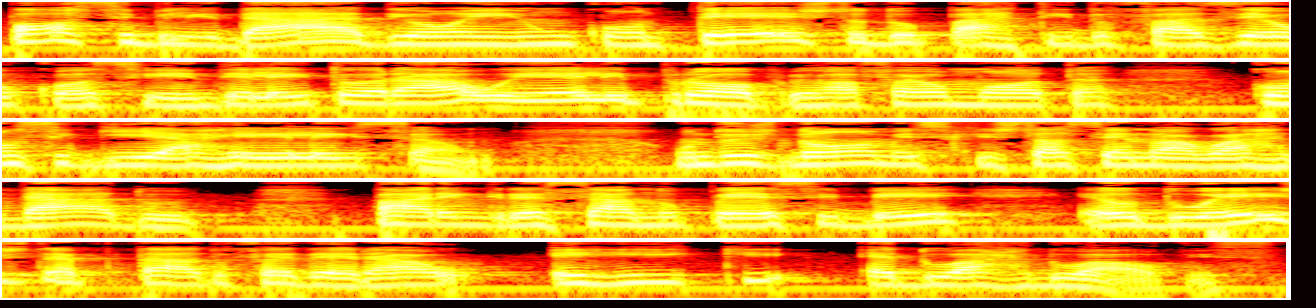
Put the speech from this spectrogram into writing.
possibilidade ou em um contexto do partido fazer o quociente eleitoral e ele próprio, Rafael Mota, conseguir a reeleição. Um dos nomes que está sendo aguardado para ingressar no PSB é o do ex-deputado federal Henrique Eduardo Alves.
